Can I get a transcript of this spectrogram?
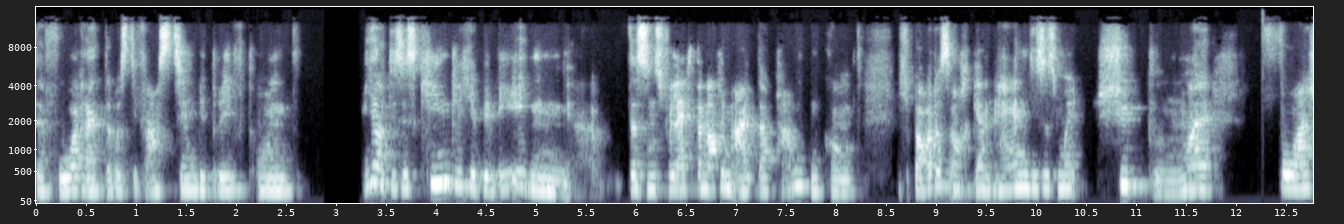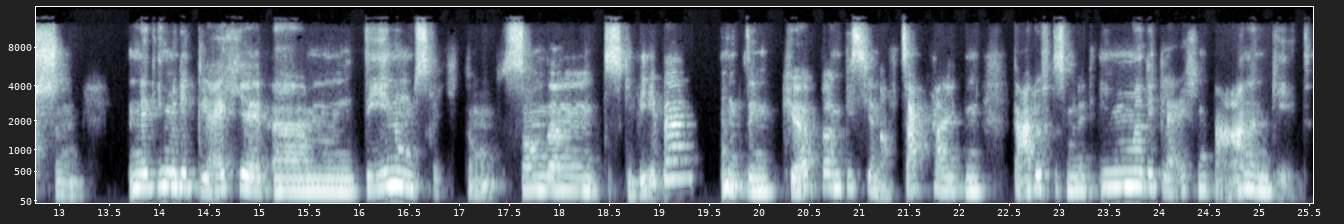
der Vorreiter, was die Faszien betrifft. Und ja, dieses kindliche Bewegen, das uns vielleicht dann auch im Alter abhanden kommt. Ich baue das auch gern ein, dieses mal schütteln, mal forschen nicht immer die gleiche ähm, Dehnungsrichtung, sondern das Gewebe und den Körper ein bisschen auf Zack halten, dadurch, dass man nicht immer die gleichen Bahnen geht.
